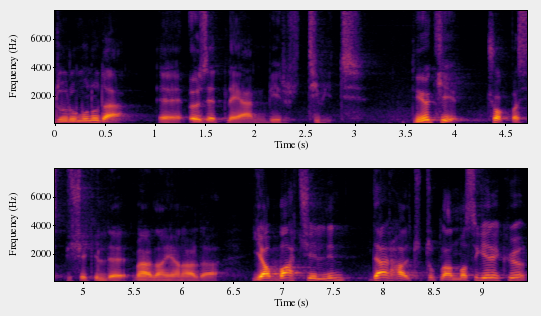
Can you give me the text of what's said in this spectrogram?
durumunu da e, özetleyen bir tweet. Diyor ki çok basit bir şekilde Merdan Yanardağ, ya Bahçeli'nin derhal tutuklanması gerekiyor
